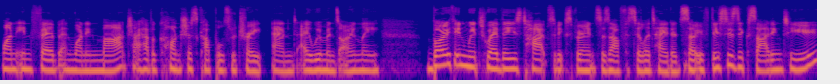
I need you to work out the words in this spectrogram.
one in Feb and one in March. I have a conscious couples retreat and a women's only both in which where these types of experiences are facilitated. So if this is exciting to you,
